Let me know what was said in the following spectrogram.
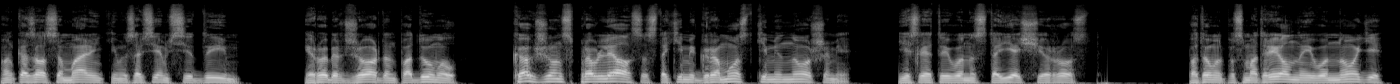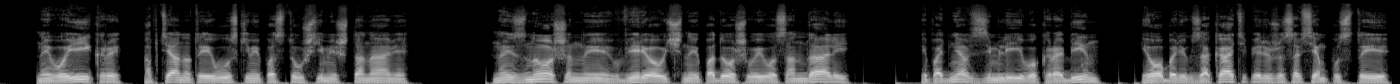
Он казался маленьким и совсем седым, и Роберт Джордан подумал, как же он справлялся с такими громоздкими ношами, если это его настоящий рост. Потом он посмотрел на его ноги, на его икры, обтянутые узкими пастушьими штанами, на изношенные веревочные подошвы его сандалий, и, подняв с земли его карабин, и оба рюкзака, теперь уже совсем пустые,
